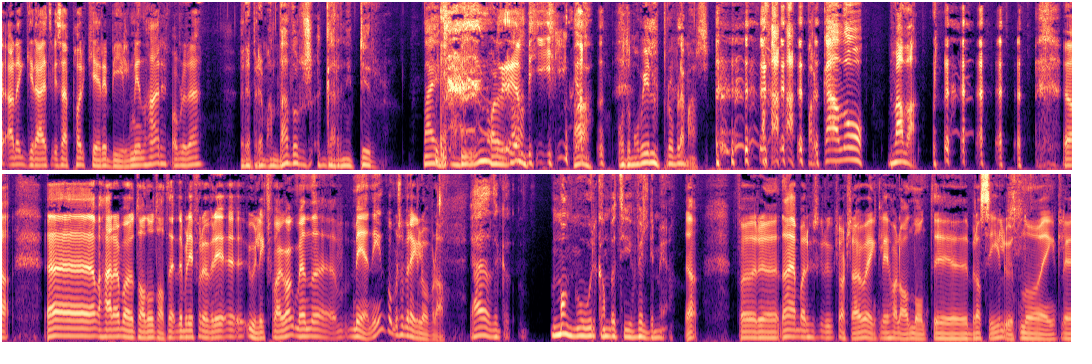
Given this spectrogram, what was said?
det, er det greit hvis jeg parkerer bilen min her? Hva blir det? Repremandados garnitur. Nei, bilen, var det det? Ja, sa? bilen, Ja, automobil problemas. Parcado nada. Ja. Uh, her er det bare å ta notater. Det blir for øvrig eh, ulikt for hver gang, men eh, meningen kommer som regel over da. Ja, det, mange ord kan bety veldig mye. Ja, for Nei, jeg bare husker du klarte deg jo egentlig halvannen måned i Brasil uten å egentlig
